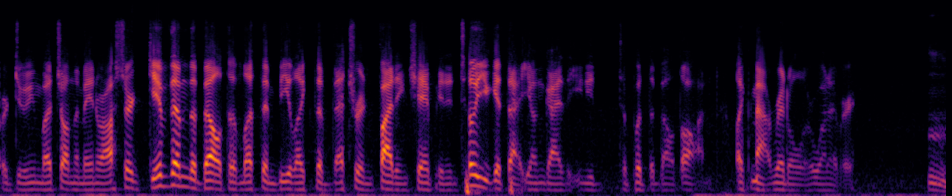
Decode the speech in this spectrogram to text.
or doing much on the main roster, give them the belt and let them be like the veteran fighting champion until you get that young guy that you need to put the belt on, like Matt Riddle or whatever. Hmm.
